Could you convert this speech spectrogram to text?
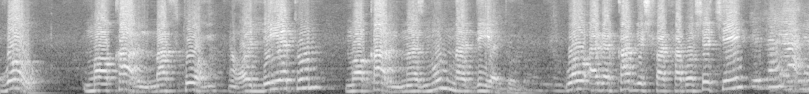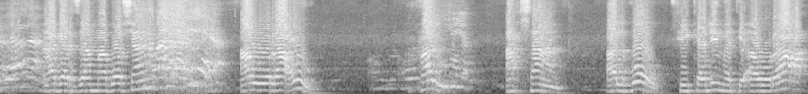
واو ما قبل مفتوح علیتون ما قبل مضمون مدیتون. واو اگر قبلش فتحه باشه چی؟ اگر زمه باشن او رعو هل؟ احسن. الواو في كلمة أورع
